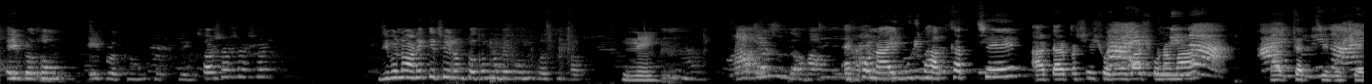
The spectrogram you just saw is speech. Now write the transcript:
এই প্রথম। এই প্রথম সত্যি। জীবনে অনেক কিছু এরকম প্রথম ভাবে তুমি প্রস্তুত হও। নে। হাফটা সুন্দর হাফ এখন আই বুড়ি ভাত খাচ্ছে, আর তার পাশে সোনা বা সোনামা ভাত খাচ্ছে বসে।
